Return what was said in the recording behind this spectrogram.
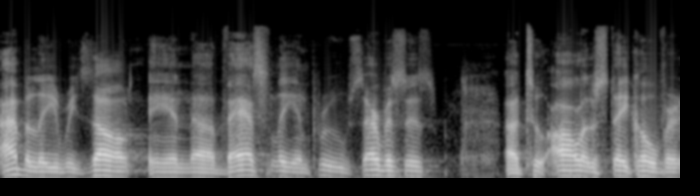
I believe, result in uh, vastly improved services uh, to all of the stakeholder,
